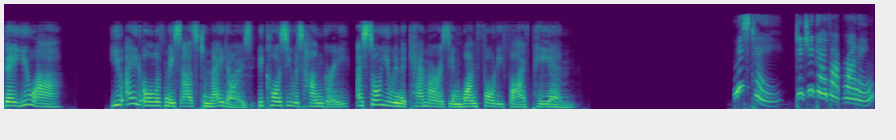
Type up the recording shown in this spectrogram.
There you are. You ate all of Miss R's tomatoes because you was hungry. I saw you in the cameras in 1:45 p.m. Miss T, did you give up running?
